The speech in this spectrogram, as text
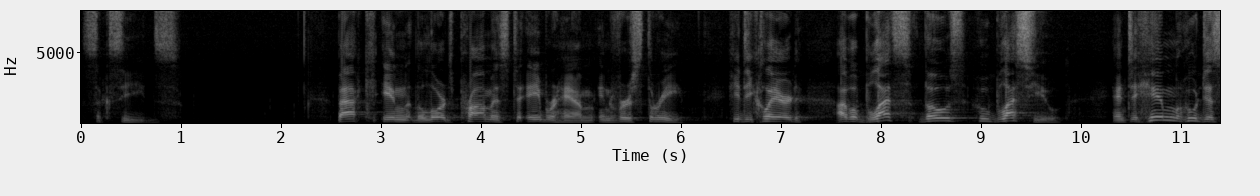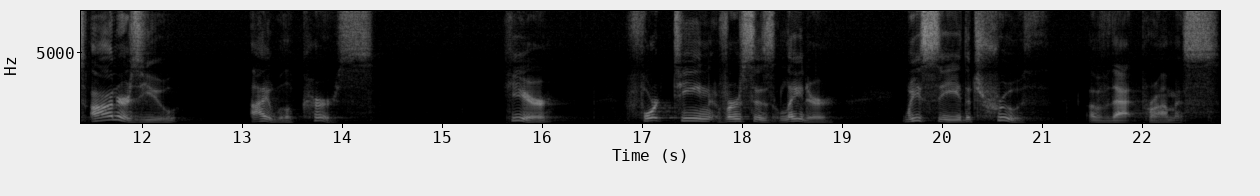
succeeds. Back in the Lord's promise to Abraham in verse 3, he declared, I will bless those who bless you, and to him who dishonors you, I will curse. Here, 14 verses later, we see the truth of that promise.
